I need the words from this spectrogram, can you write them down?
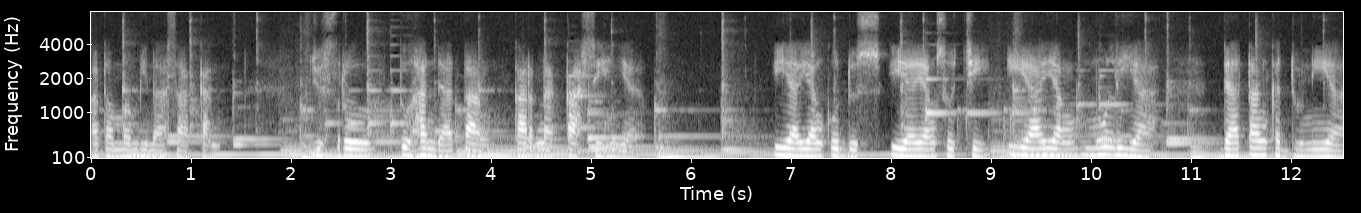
atau membinasakan. Justru Tuhan datang karena kasihnya. Ia yang kudus, ia yang suci, ia yang mulia, datang ke dunia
